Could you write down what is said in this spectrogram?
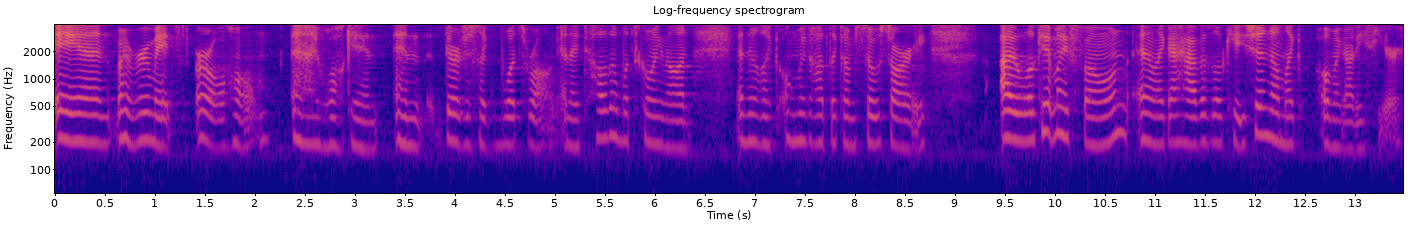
and my roommates are all home. And I walk in, and they're just like, "What's wrong?" And I tell them what's going on, and they're like, "Oh my god, like I'm so sorry." I look at my phone, and like I have his location. And I'm like, "Oh my god, he's here."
